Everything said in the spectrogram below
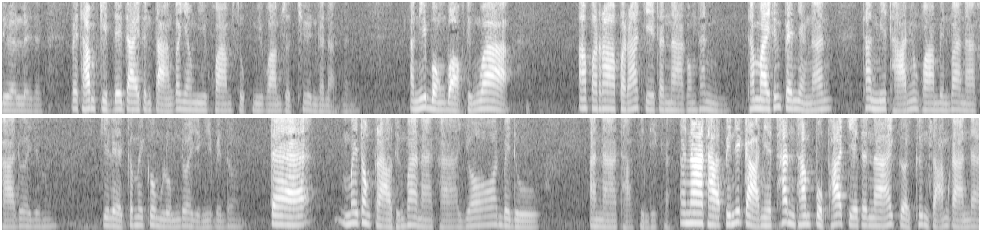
เดือนๆเลยไปทำกิจใด ๆ ต่าง ๆ ก็ยังมีความสุขมีความสดชื่นขนาดนั้น อันนี้บ่งบอกถึงว่าอาปราปราเจตนาของท่านทำไมถึงเป็นอย่างนั้น ท่านมีฐานของความเป็นบ้านาคาด้วยใช่ไหมกิเลสก็ไม่กุ้มลุมด้วยอย่างนี้เป็นต้น แต่ไม่ต้องกล่าวถึงบ้านาคาย้อนไปดู อนาถาปินิกาอนาถาปินิกาเนี่ยท่านทำปุพพะเจตนาให้เกิดขึ้นสามการได้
